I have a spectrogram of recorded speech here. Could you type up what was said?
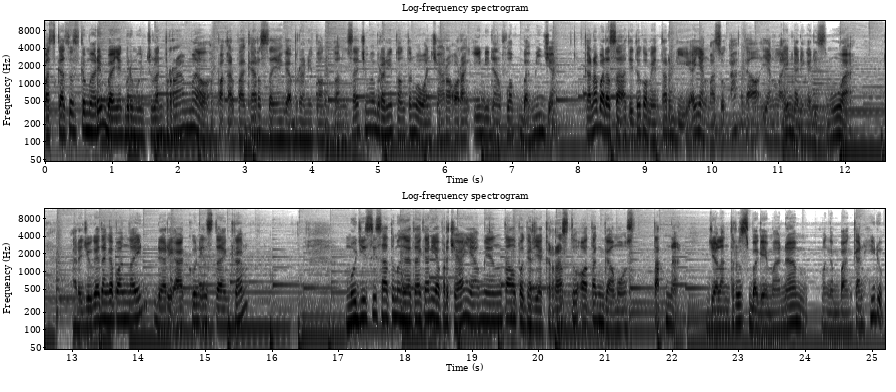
Pas kasus kemarin banyak bermunculan peramal Pakar-pakar saya nggak berani tonton. Saya cuma berani tonton wawancara orang ini dan vlog Mbak Mijan. Karena pada saat itu komentar dia yang masuk akal Yang lain ngadi-ngadi semua. Ada juga tanggapan lain dari akun Instagram. Mujisi satu mengatakan ya percaya mental pekerja keras tuh otak nggak mau stagnan. Jalan terus bagaimana mengembangkan hidup.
